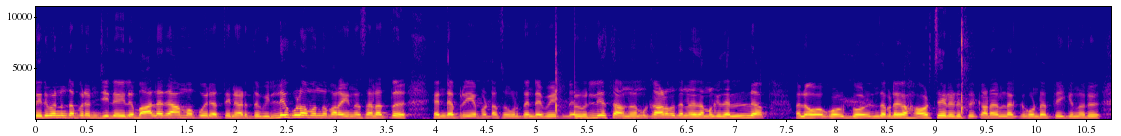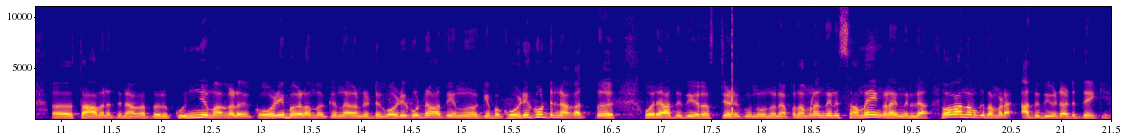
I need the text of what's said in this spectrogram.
തിരുവനന്തപുരം ജില്ലയിലെ ബാലരാമപുരത്തിനടുത്ത് വില്യകുളം എന്ന് പറയുന്ന സ്ഥലത്ത് എന്റെ പ്രിയപ്പെട്ട സുഹൃത്തിന്റെ വീട്ടിൽ വലിയ സ്ഥാപനം നമുക്ക് കാണുമ്പോൾ തന്നെ നമുക്കിതെല്ലാം എന്താ പറയുക ഹോൾസെയിൽ എടുത്ത് കടകളിലൊക്കെ കൊണ്ട് എത്തിക്കുന്ന ഒരു സ്ഥാപനത്തിനകത്ത് ഒരു കുഞ്ഞു മകൾ കോഴി ബഹളം വെക്കുന്ന കണ്ടിട്ട് കോഴിക്കൂട്ടിനകത്ത് നിന്ന് നോക്കിയപ്പോൾ കോഴിക്കൂട്ടിനകത്ത് ഒരു അതിഥി റെസ്റ്റ് എടുക്കുന്നു എന്ന് പറഞ്ഞു. അപ്പോൾ നമ്മളെന്തെങ്കിലും സമയം കളയുന്നില്ല. പോകാം നമുക്ക് നമ്മുടെ അതിഥിയുടെ അടുത്തേക്ക്.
